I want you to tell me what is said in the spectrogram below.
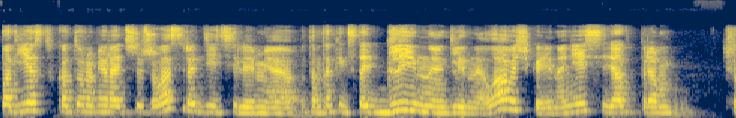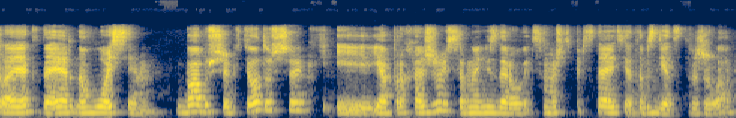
подъезд, в котором я раньше жила с родителями, там так и стоит длинная-длинная лавочка, и на ней сидят прям человек, наверное, 8 бабушек, тетушек, и я прохожу, и со мной не здороваются. Можете представить, я там с детства жила.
